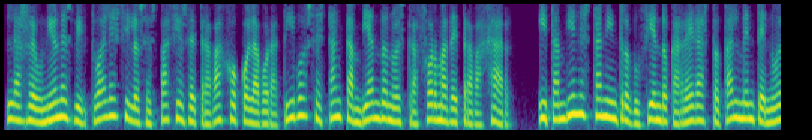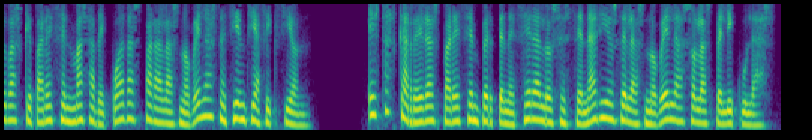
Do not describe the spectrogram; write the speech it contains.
las reuniones virtuales y los espacios de trabajo colaborativos están cambiando nuestra forma de trabajar, y también están introduciendo carreras totalmente nuevas que parecen más adecuadas para las novelas de ciencia ficción. Estas carreras parecen pertenecer a los escenarios de las novelas o las películas.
